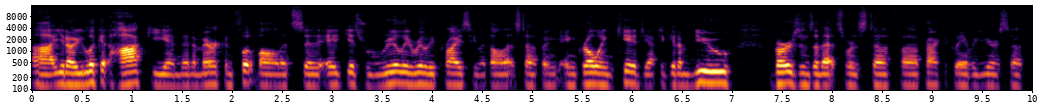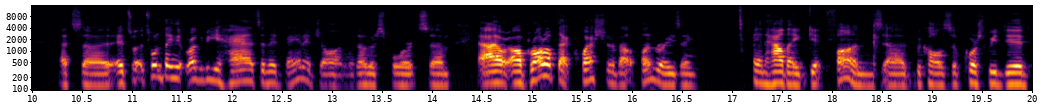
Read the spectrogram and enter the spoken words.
Uh, you know, you look at hockey and then American football. It's uh, it gets really really pricey with all that stuff. And, and, growing kids, you have to get them new versions of that sort of stuff uh, practically every year. So that's uh, it's it's one thing that rugby has an advantage on with other sports. Um, I, I brought up that question about fundraising and how they get funds uh, because of course we did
